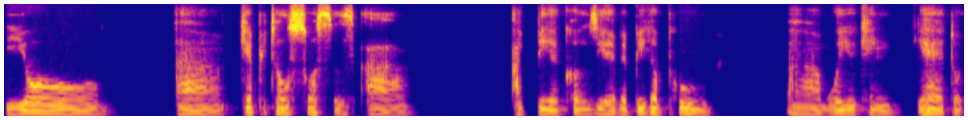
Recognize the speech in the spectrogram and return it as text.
your uh, capital sources are are bigger because you have a bigger pool um, where you can get to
